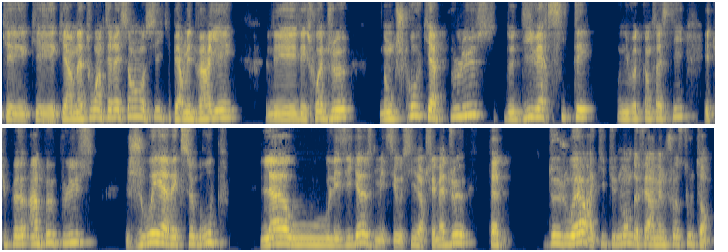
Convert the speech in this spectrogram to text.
qui est, qui, est, un atout intéressant aussi, qui permet de varier les choix de jeu. Donc je trouve qu'il y a plus de diversité au niveau de Kansas City et tu peux un peu plus jouer avec ce groupe là où les Eagles, mais c'est aussi leur schéma de jeu, tu as deux joueurs à qui tu demandes de faire la même chose tout le temps.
